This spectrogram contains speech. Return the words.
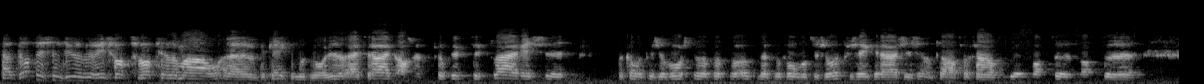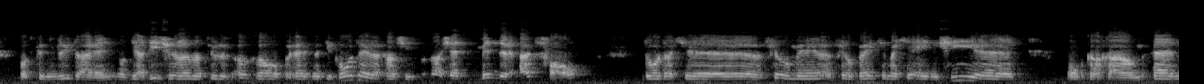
Nou, dat is natuurlijk iets wat, wat helemaal uh, bekeken moet worden. Uiteraard, als het product klaar is, dan kan ik me zo voorstellen dat we ook met bijvoorbeeld de zorgverzekeraars aan tafel gaan. Wat, wat, wat kunnen jullie daarin? Want ja, die zullen natuurlijk ook wel op een gegeven moment die voordelen gaan zien. Want als jij minder uitvalt, doordat je veel meer en veel beter met je energie uh, om kan gaan. En,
